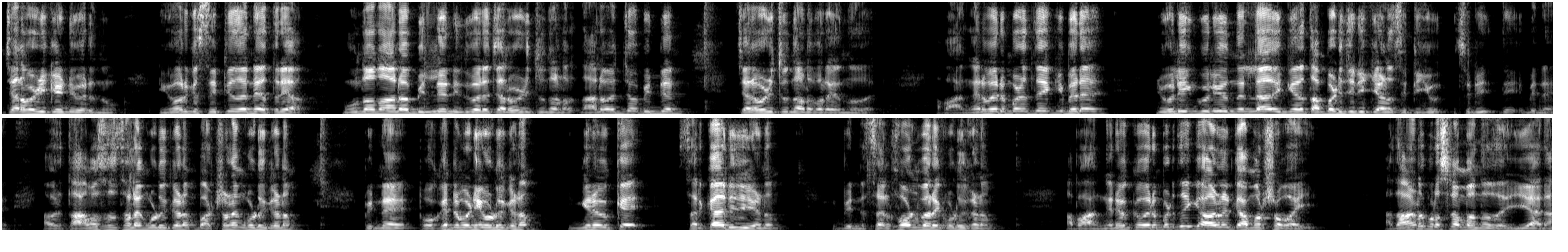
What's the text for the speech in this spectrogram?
ചിലവഴിക്കേണ്ടി വരുന്നു. ന്യൂയോർക്ക് സിറ്റി തന്നെ എത്രയാ? മൂന്നോ നാലോ ബില്യൺ ഇതുവരെ ചെലവഴിച്ചു എന്നാണ് നാലോ അഞ്ചോ ബില്യൺ ചെലവഴിച്ചു എന്നാണ് പറയുന്നത്. അപ്പോൾ അങ്ങനെ വരുമ്പോഴത്തേക്ക് ഇവർ ജോലിയും കൂലിയും ഇല്ലാതെ ഇങ്ങനെ തമ്പടിച്ചിരിക്കുകയാണ് സിറ്റിക്ക് സിറ്റി പിന്നെ അവർ താമസ സ്ഥലം കൊടുക്കണം ഭക്ഷണം കൊടുക്കണം പിന്നെ പോക്കറ്റ് മണി കൊടുക്കണം ഇങ്ങനെയൊക്കെ സർക്കാർ ചെയ്യണം പിന്നെ സെൽഫോൺ വരെ കൊടുക്കണം. അപ്പോൾ അങ്ങനെയൊക്കെ വരുമ്പോഴത്തേക്ക് ആളുകൾക്ക് കമർഷമായി അതാണ് പ്രശ്നം വന്നത്. ഈ അന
